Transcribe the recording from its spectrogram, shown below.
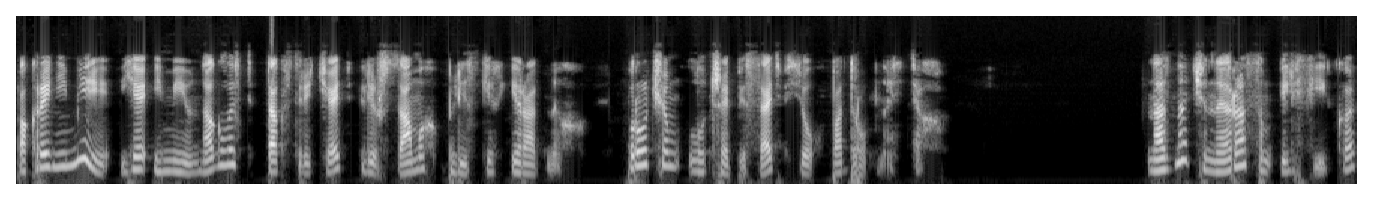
По крайней мере, я имею наглость так встречать лишь самых близких и родных. Впрочем, лучше описать все в подробностях. Назначенная расом эльфийка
